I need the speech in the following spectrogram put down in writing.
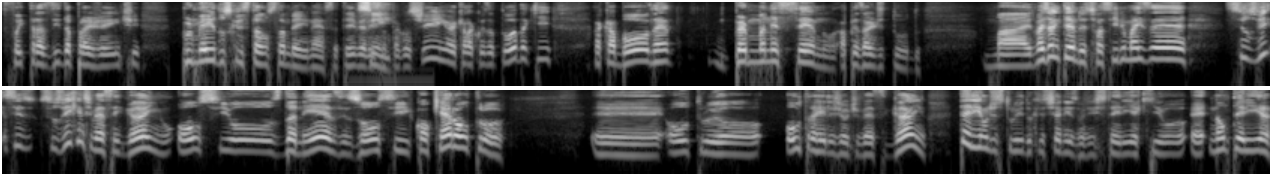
foi trazida pra gente por meio dos cristãos também, né? Você teve ali Sim. Santo Agostinho, aquela coisa toda que acabou, né, permanecendo, apesar de tudo. Mas, mas eu entendo esse fascínio, mas é. Se os, se, se os vikings tivessem ganho, ou se os daneses, ou se qualquer outro, é, outro outra religião tivesse ganho, teriam destruído o cristianismo. A gente teria que. É, não teria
